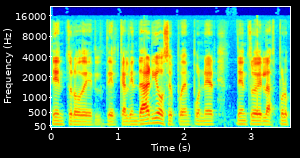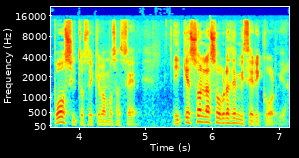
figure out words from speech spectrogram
dentro del, del calendario o se pueden poner dentro de los propósitos de qué vamos a hacer. ¿Y qué son las obras de misericordia?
